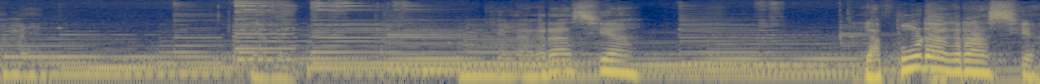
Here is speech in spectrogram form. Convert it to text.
Amén. amén. Que la gracia, la pura gracia,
